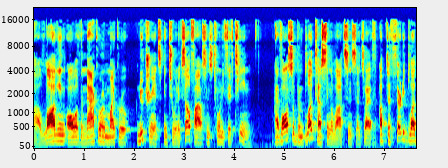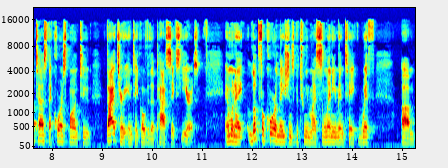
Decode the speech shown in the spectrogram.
uh, logging all of the macro and micronutrients into an Excel file since 2015. I've also been blood testing a lot since then. So I have up to 30 blood tests that correspond to dietary intake over the past six years. And when I look for correlations between my selenium intake with um,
